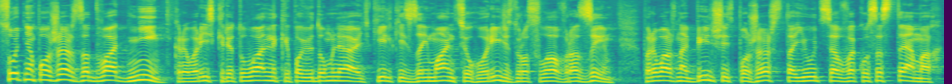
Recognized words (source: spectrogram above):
Сотня пожеж за два дні. Криворізькі рятувальники повідомляють, кількість займань цьогоріч зросла в рази. Переважна більшість пожеж стаються в екосистемах.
